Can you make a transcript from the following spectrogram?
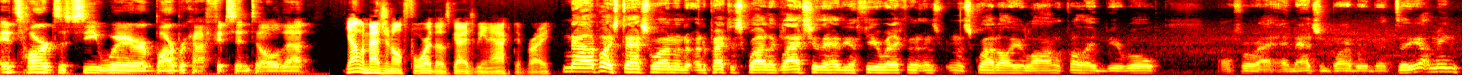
It's hard to see where Barber kind of fits into all that. Yeah, I'll imagine all four of those guys being active, right? No, I'll probably stash one on the, on the practice squad. Like last year, they had you know Theo Riddick in, in the squad all year long. It'll probably be a role uh, for I imagine Barber, but uh, yeah, I mean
